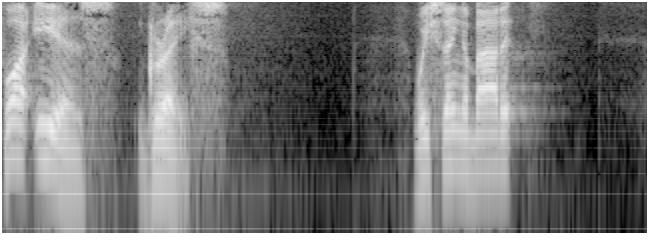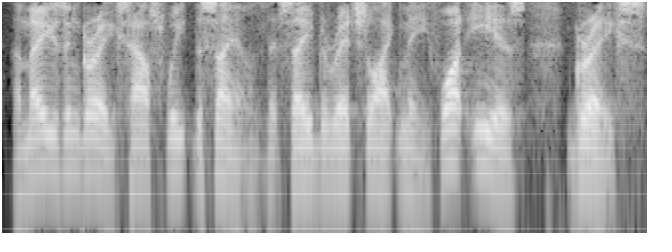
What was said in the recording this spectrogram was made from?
What is grace? We sing about it. Amazing grace, how sweet the sound that saved a wretch like me. What is grace?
